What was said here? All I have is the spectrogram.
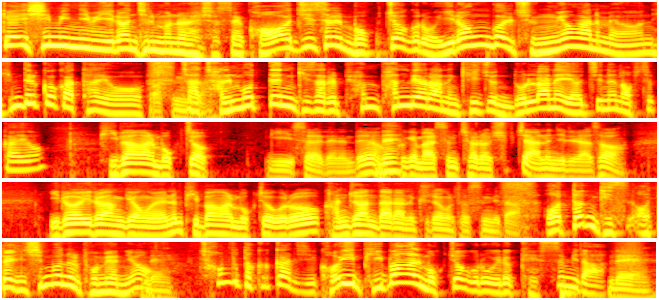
꽤 시민님이 이런 질문을 하셨어요. 거짓을 목적으로 이런 걸 증명하면 힘들 것 같아요. 맞습니다. 자, 잘못된 기사를 편, 판별하는 기준 논란의 여지는 없을까요? 비방할 목적이 있어야 되는데요. 네. 그게 말씀처럼 쉽지 않은 일이라서 이러이러한 경우에는 비방할 목적으로 간주한다라는 규정을 뒀습니다. 어떤 기, 어떤 신문을 보면요. 네. 처음부터 끝까지 거의 비방할 목적으로 이렇게 씁니다. 네.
